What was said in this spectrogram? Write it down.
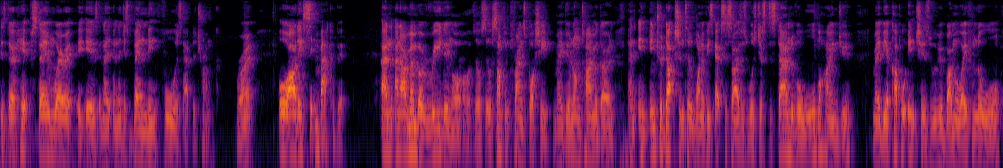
is their hip staying where it, it is and they and they're just bending forwards at the trunk, right? Or are they sitting back a bit? And and I remember reading or, or it, was, it was something Frans Bosch maybe a long time ago, and and in introduction to one of his exercises was just to stand with a wall behind you, maybe a couple inches with your bum away from the wall,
